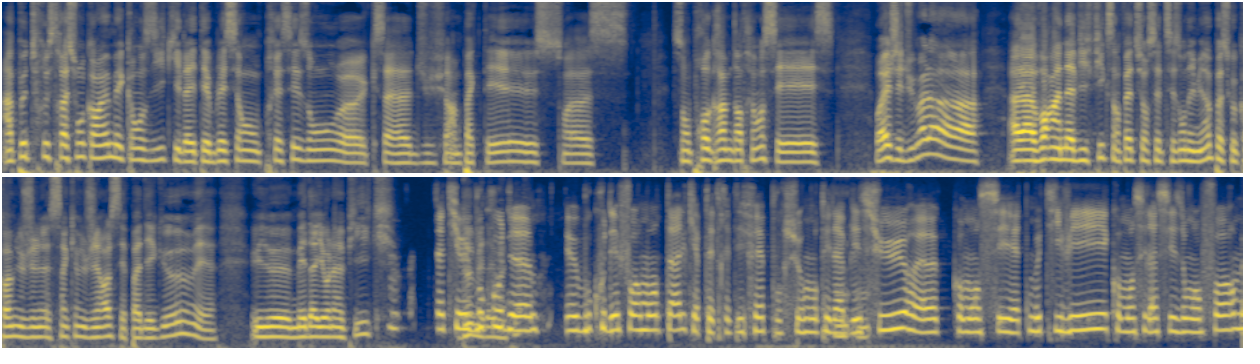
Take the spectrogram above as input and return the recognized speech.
un peu de frustration quand même, et quand on se dit qu'il a été blessé en pré-saison, euh, que ça a dû impacter son, son programme d'entraînement, c'est ouais, j'ai du mal à, à avoir un avis fixe en fait sur cette saison des miens parce que quand même gé- cinquième du général c'est pas dégueu, mais une médaille olympique. Peut-être qu'il y a eu beaucoup de, il y a eu beaucoup d'efforts mentaux qui a peut-être été fait pour surmonter la Mhm. blessure, euh, commencer à être motivé, commencer la saison en forme,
